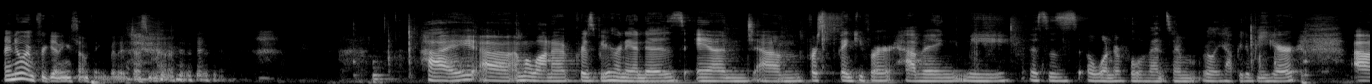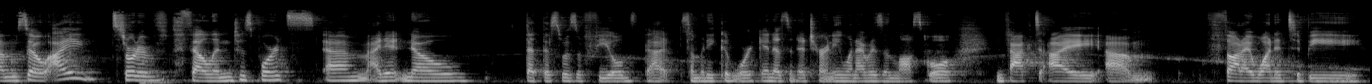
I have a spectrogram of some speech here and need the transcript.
I know I'm forgetting something, but it doesn't matter. Hi, uh, I'm Alanna Frisby Hernandez, and um, first, thank you for having me. This is a wonderful event, so I'm really happy to be here. Um, so, I sort of fell into sports. Um, I didn't know that this was a field that somebody could work in as an attorney when I was in law school. In fact, I um, thought I wanted to be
